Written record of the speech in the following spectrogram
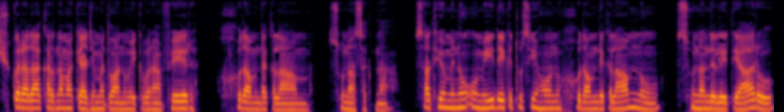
ਸ਼ੁਕਰ ਅਦਾ ਕਰਨਾ ਮੈਂ ਕਿ ਅੱਜ ਮੈਂ ਤੁਹਾਨੂੰ ਇੱਕ ਵਾਰ ਫੇਰ ਖੁਦਾਮ ਦਾ ਕਲਾਮ ਸੁਣਾ ਸਕਣਾ ਸਾਥੀਓ, ਮੈਨੂੰ ਉਮੀਦ ਹੈ ਕਿ ਤੁਸੀਂ ਹੁਣ ਖੁਦਾਮ ਦੇ ਕਲਾਮ ਨੂੰ ਸੁਣਨ ਦੇ ਲਈ ਤਿਆਰ ਹੋ।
